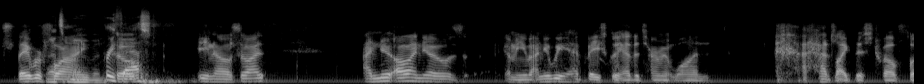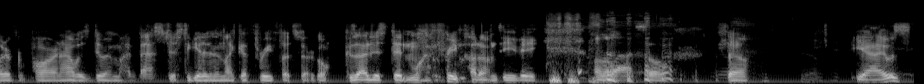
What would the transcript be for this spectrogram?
So they were that's flying. moving. Pretty So- fast. you know, so I, I knew all I knew was, I mean, I knew we had basically had the tournament won. I had like this 12 footer for par, and I was doing my best just to get it in like a three foot circle because I just didn't want to three putt on TV on the last hole. So, yeah, it was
